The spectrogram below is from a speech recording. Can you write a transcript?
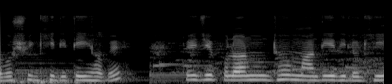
অবশ্যই ঘি দিতেই হবে। তো এই যে পোলাওয়ার মধ্যেও মা দিয়ে দিল ঘি।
